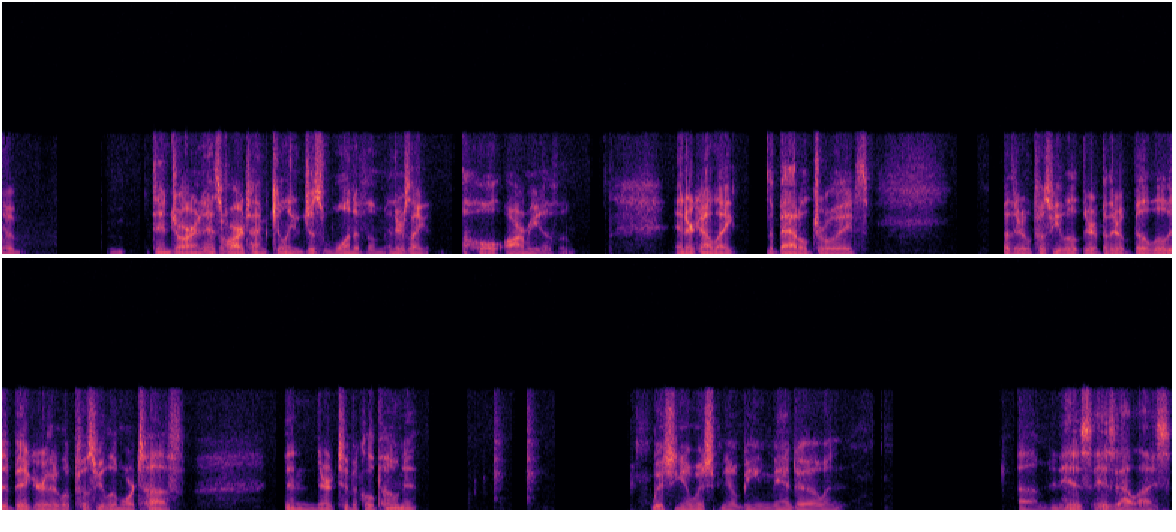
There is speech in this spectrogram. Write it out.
You know, Din Djarin has a hard time killing just one of them, and there's like a whole army of them, and they're kind of like the battle droids, but they're supposed to be a little they're but they're built a little bit bigger. They're supposed to be a little more tough than their typical opponent, which you know which you know being Mando and um and his his allies.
